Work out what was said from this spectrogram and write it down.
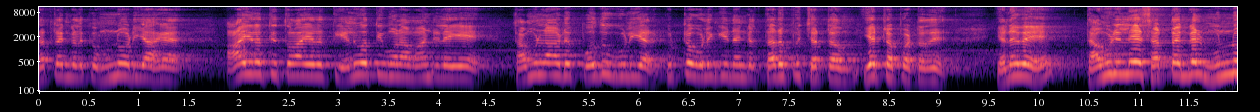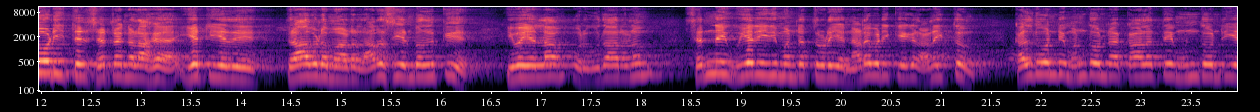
சட்டங்களுக்கு முன்னோடியாக ஆயிரத்தி தொள்ளாயிரத்தி எழுவத்தி மூணாம் ஆண்டிலேயே தமிழ்நாடு பொது ஊழியர் குற்ற ஒழுங்கினங்கள் தடுப்பு சட்டம் இயற்றப்பட்டது. எனவே தமிழிலே சட்டங்கள் முன்னோடி சட்டங்களாக இயற்றியது திராவிட மாடல் அரசு என்பதற்கு இவையெல்லாம் ஒரு உதாரணம். சென்னை உயர்நீதிமன்றத்தினுடைய நடவடிக்கைகள் அனைத்தும் கல் தோன்றி மண் தோன்ற காலத்தே முன்தோன்றிய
